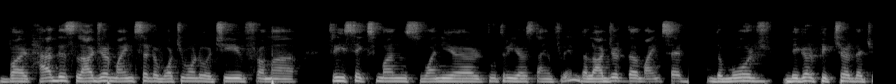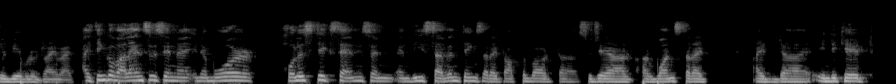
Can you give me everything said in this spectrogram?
but have this larger mindset of what you want to achieve from a three, six months, one year, two, three years time frame. The larger the mindset, the more bigger picture that you'll be able to drive at. I think of alliances in a, in a more holistic sense, and, and these seven things that I talked about, uh, Sujay, are, are ones that I'd, I'd uh, indicate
